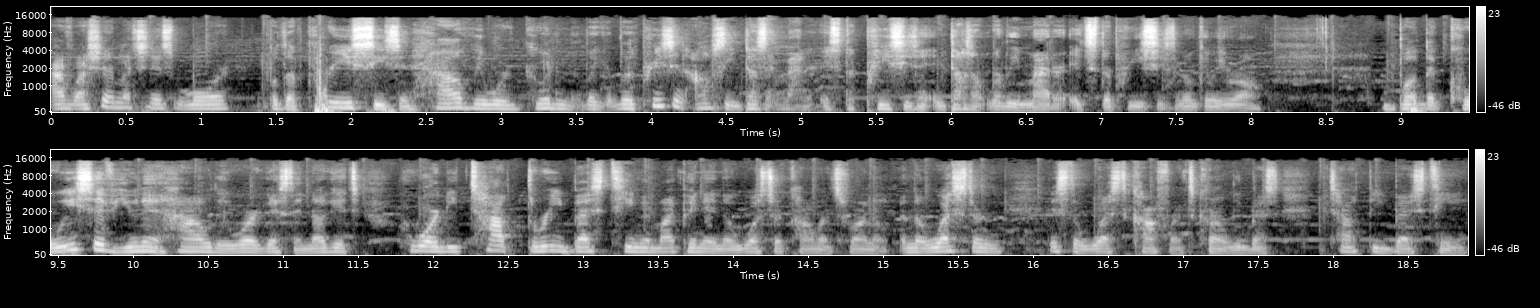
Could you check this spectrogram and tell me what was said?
I've, I should have mentioned this more, but the preseason, how they were good, in, like the preseason obviously doesn't matter. It's the preseason. It doesn't really matter. It's the preseason. Don't get me wrong. But the cohesive unit, how they were against the Nuggets, who are the top three best team in my opinion in the Western Conference final. In the Western, it's the West Conference currently best, top three best team.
